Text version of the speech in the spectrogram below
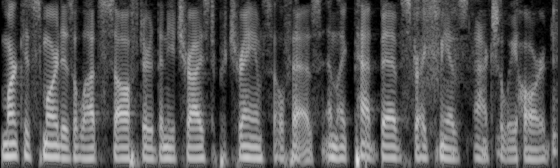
Marcus Smart is a lot softer than he tries to portray himself as, and like Pat Bev strikes me as actually hard.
